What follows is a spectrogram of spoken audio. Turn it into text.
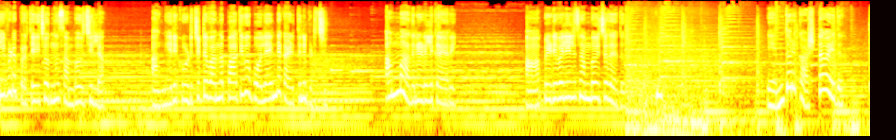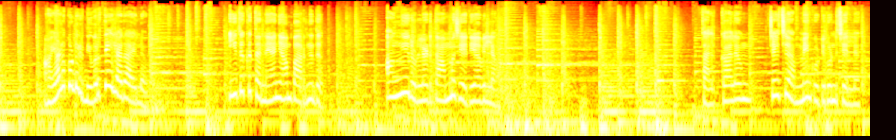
ഇവിടെ പ്രത്യേകിച്ച് ഒന്നും സംഭവിച്ചില്ല. അങ്ങേര് കുടിച്ചിട്ട് വന്ന പതിവ് പോലെ എന്റെ കഴുത്തിന് പിടിച്ചു. അമ്മ അതിനിടയിൽ കയറി. ആ പിടിവലിയിൽ സംഭവിച്ചത് സംഭവിച്ചതേത് എന്തൊരു കഷ്ടമായത് അയാളെ കൊണ്ടൊരു നിവൃത്തിയില്ലാതായല്ലോ ഇതൊക്കെ തന്നെയാ ഞാൻ പറഞ്ഞത്. അങ്ങേരുള്ളിടത്ത് അമ്മ ശരിയാവില്ല. തൽക്കാലം ചേച്ചി അമ്മയും കൂട്ടിക്കൊണ്ട് ചെല്ല്.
